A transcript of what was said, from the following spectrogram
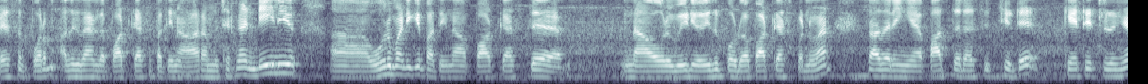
பேச போகிறோம் அதுக்கு தான் இந்த பாட்காஸ்ட்டை பற்றி நான் ஆரம்பிச்சிருக்கேன். டெய்லியும் ஒரு மணிக்கு பார்த்தீங்கன்னா பாட்காஸ்ட்டு நான் ஒரு வீடியோ இது போடுவேன் பாட்காஸ்ட் பண்ணுவேன். ஸோ அதை நீங்கள் பார்த்து ரசிச்சுட்டு கேட்டுட்ருங்க.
